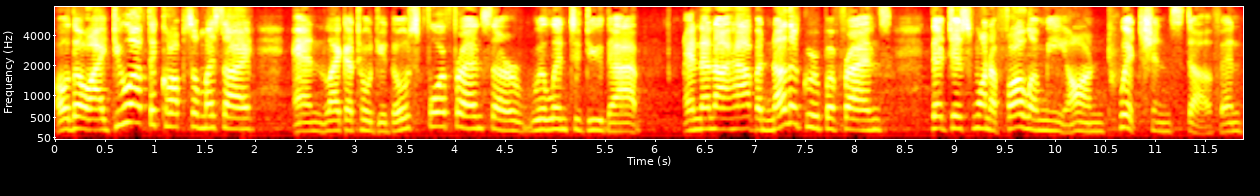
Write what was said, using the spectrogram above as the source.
Although I do have the cops on my side, and like I told you, those four friends are willing to do that. And then I have another group of friends that just want to follow me on Twitch and stuff. And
